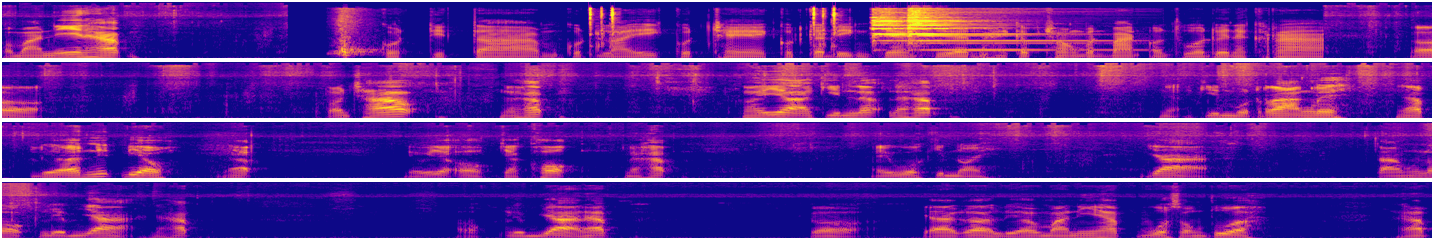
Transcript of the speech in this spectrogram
ประมาณนี้นะครับ กดติดตามกดไลค์กดแชร์ กดกระดิ่งแจ้งเตือนให้กับช่องบ้านๆออนทัวร์ด้วยนะครับก็ตอนเช้านะครับก็ให้หญ้ากินแล้วนะครับเนี่ยกินหมดรางเลยนะครับ เหลือนิดเดียวนะครับ เดี๋ยวจะออกจากคอกนะครับ ให้วัวกินหน่อยหญ้า ตามข้างนอกเลียมหญ้านะครับ ออกเลียมหญ้านะครับ ก็หญ้าก็เหลือประมาณนี้ครับวัวสองตัวนะครับ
